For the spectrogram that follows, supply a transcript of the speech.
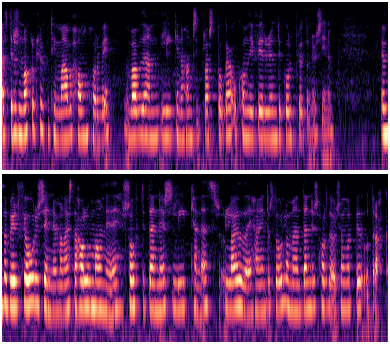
Eftir þessu nokkru klukkutíma af hámhorfi vafði hann líkinu hans í plastboka og kom því fyrir undir gólplötunum sínum. Um það byrj fjóru sinnum að næsta hálfu mánuði sótti Dennis lík Kenneths og lagði það í hægindastól og meðan Dennis horfði á sjónvarpið og drakk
